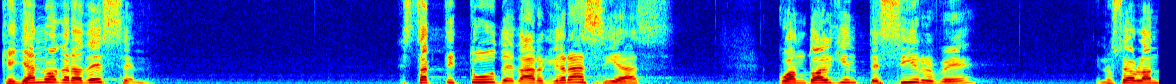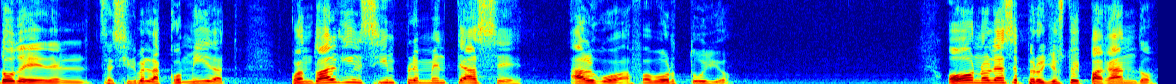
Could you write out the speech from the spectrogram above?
que ya no agradecen. Esta actitud de dar gracias cuando alguien te sirve, y no estoy hablando de, de te sirve la comida, cuando alguien simplemente hace algo a favor tuyo, o no le hace, pero yo estoy pagando.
